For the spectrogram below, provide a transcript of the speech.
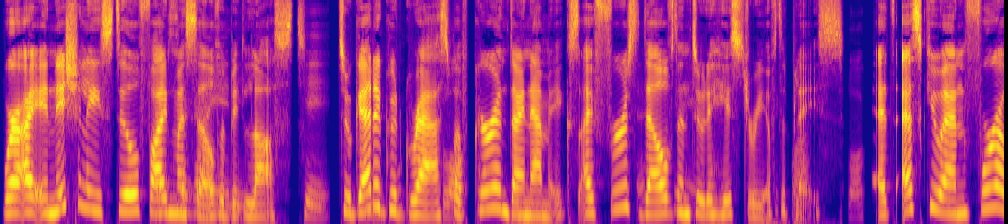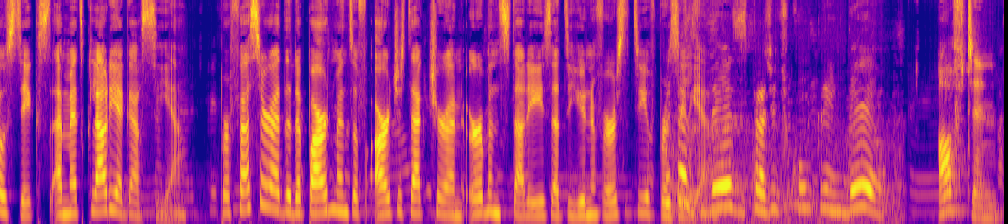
where I initially still find myself a bit lost. To get a good grasp of current dynamics, I first delved into the history of the place. At SQN 406, I met Claudia Garcia, professor at the Department of Architecture and Urban Studies at the University of Brasilia. Often,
